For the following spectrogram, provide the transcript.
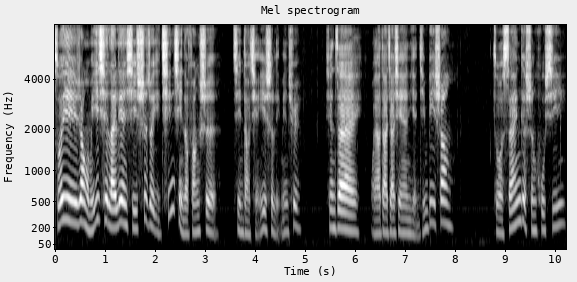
所以让我们一起来练习，试着以清醒的方式进到潜意识里面去。现在我要大家先眼睛闭上，做三个深呼吸。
